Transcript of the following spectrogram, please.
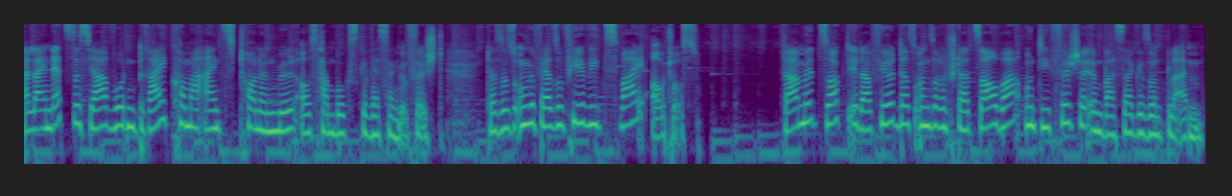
Allein letztes Jahr wurden 3,1 Tonnen Müll aus Hamburgs Gewässern gefischt. Das ist ungefähr so viel wie zwei Autos. Damit sorgt ihr dafür, dass unsere Stadt sauber und die Fische im Wasser gesund bleiben.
